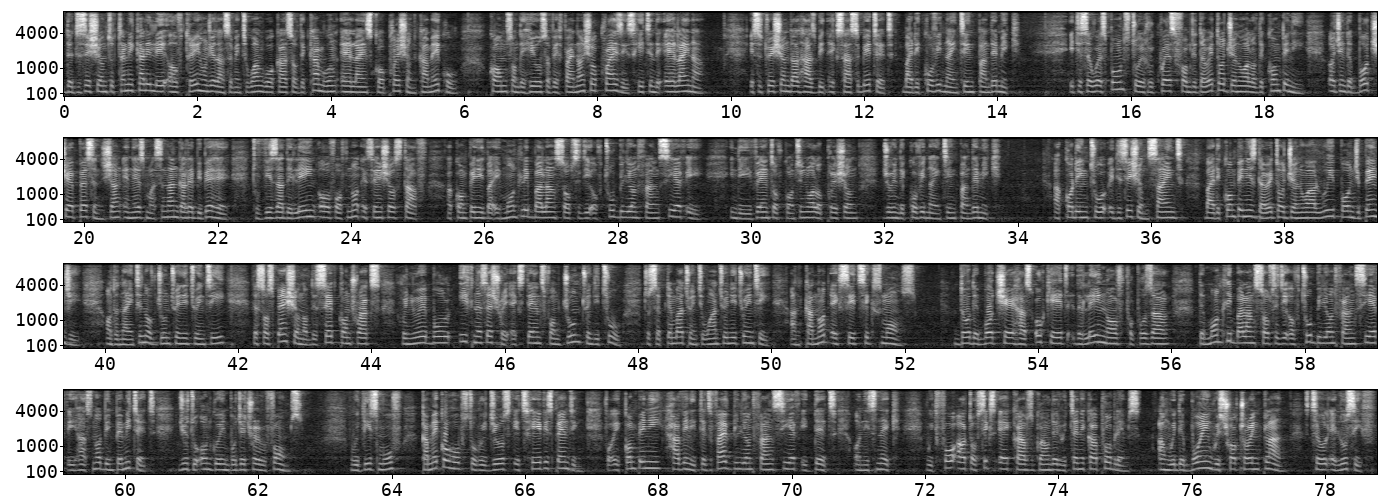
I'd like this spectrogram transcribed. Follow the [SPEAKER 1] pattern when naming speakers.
[SPEAKER 1] The decision to technically lay off 371 workers of the Cameroon Airlines Corporation Camairco comes on the heels of a financial crisis hitting the airliner, a situation that has been exacerbated by the COVID-19 pandemic. It is a response to a request from the Director General of the company urging the board chairperson Jean-Ernest Massinangale Bibehe to visa the laying off of non-essential staff accompanied by a monthly balance subsidy of 2 billion francs CFA in the event of continual operation during the COVID-19 pandemic. According to a decision signed by the company's Director General Louis Penji on the 19th of June 2020, the suspension of the said contracts renewable if necessary extends from June 22 to September 21, 2020 and cannot exceed six months. Though the board chair has okayed the laying off proposal, the monthly balance subsidy of 2 billion francs CFA has not been permitted due to ongoing budgetary reforms. With this move, Camairco hopes to reduce its heavy spending for a company having a 35 billion franc CFA debt on its neck, with 4 out of 6 aircrafts grounded with technical problems, and with the Boeing restructuring plan still elusive.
